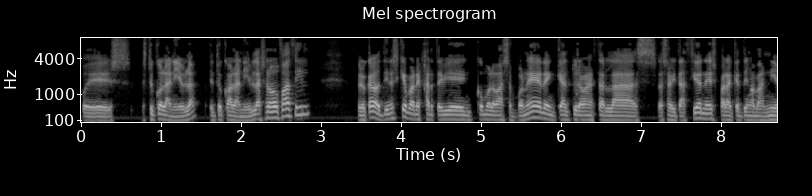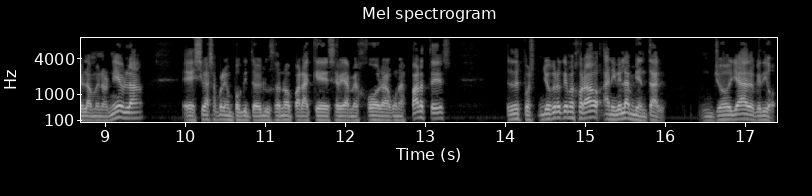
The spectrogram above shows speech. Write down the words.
pues estoy con la niebla. He tocado la niebla, es algo fácil, pero claro, tienes que manejarte bien cómo lo vas a poner, en qué altura van a estar las, las habitaciones para que tenga más niebla o menos niebla, eh, si vas a poner un poquito de luz o no para que se vea mejor algunas partes. Entonces, pues yo creo que he mejorado a nivel ambiental. Yo ya lo que digo,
